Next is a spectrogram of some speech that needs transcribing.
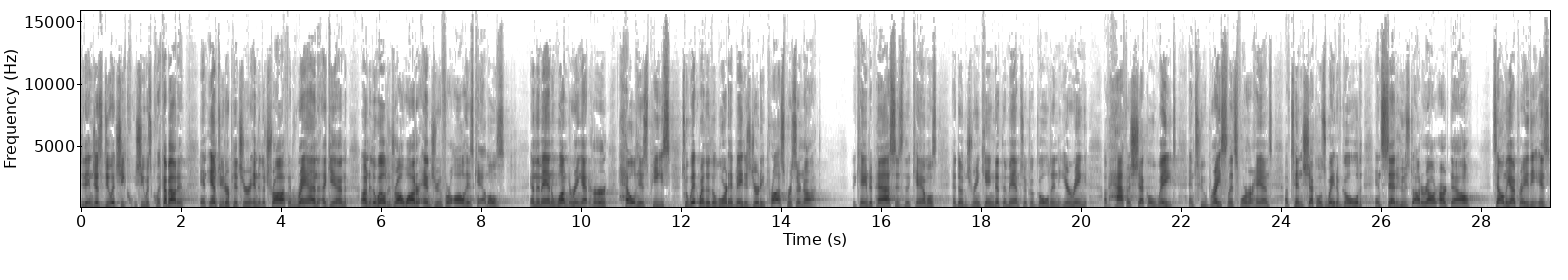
she didn't just do it, she, she was quick about it and emptied her pitcher into the trough and ran again under the well to draw water and drew for all his camels. And the man, wondering at her, held his peace to wit whether the Lord had made his journey prosperous or not. It came to pass as the camels had done drinking that the man took a golden earring of half a shekel weight and two bracelets for her hands of ten shekels weight of gold and said, Whose daughter art thou? Tell me, I pray thee, is,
